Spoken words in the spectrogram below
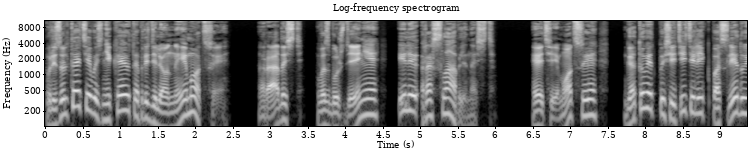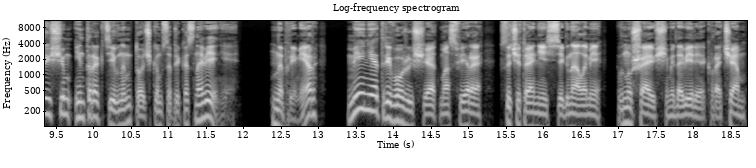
В результате возникают определенные эмоции — радость, возбуждение или расслабленность. Эти эмоции готовят посетителей к последующим интерактивным точкам соприкосновения. Например, менее тревожащая атмосфера в сочетании с сигналами, внушающими доверие к врачам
